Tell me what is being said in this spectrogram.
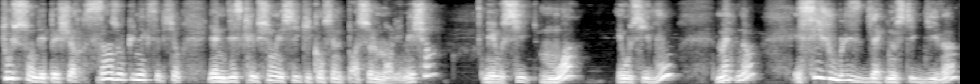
Tous sont des pécheurs, sans aucune exception. Il y a une description ici qui concerne pas seulement les méchants, mais aussi moi et aussi vous, maintenant. Et si j'oublie ce diagnostic divin,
